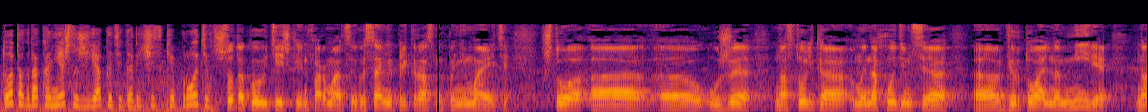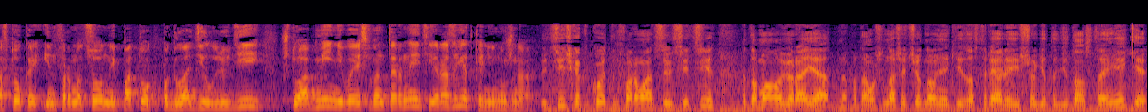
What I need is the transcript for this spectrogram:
то тогда, конечно же, я категорически против. Что такое утечка информации? Вы сами прекрасно понимаете, что э, э, уже настолько мы находимся э, в виртуальном мире, настолько информационный поток погладил людей, что обмениваясь в интернете и разведка не нужна. Утечка какой-то информации в сети – это маловероятно, потому что наши чиновники застряли еще где-то в 19 веке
